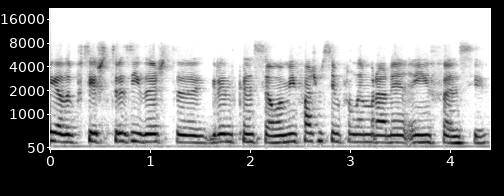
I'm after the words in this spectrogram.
Obrigada por teres trazido esta grande canção. A mim faz-me sempre lembrar a, a infância.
